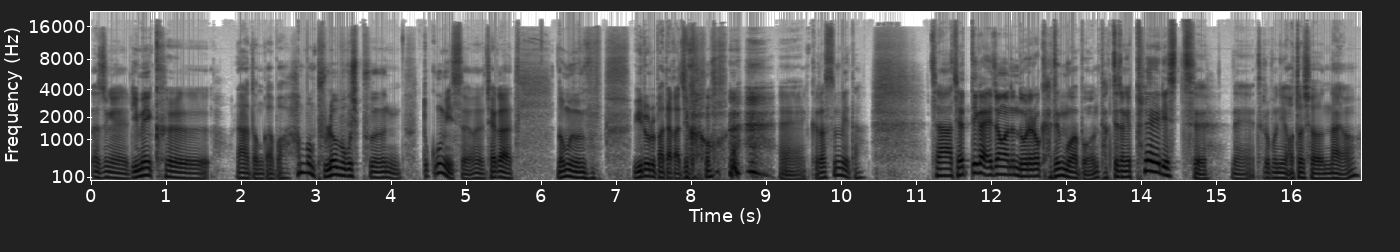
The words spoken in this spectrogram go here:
나중에 리메이크라던가 뭐 한번 불러보고 싶은 또 꿈이 있어요. 제가 너무 위로를 받아가지고. 예, 네, 그렇습니다. 자, 제띠가 애정하는 노래로 가득 모아본 박재정의 플레이리스트. 네, 들어보니 어떠셨나요?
